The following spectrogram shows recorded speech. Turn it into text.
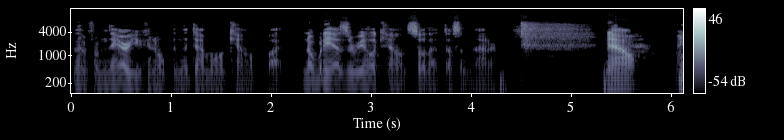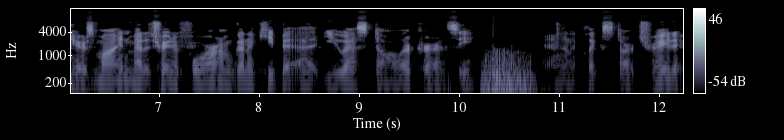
and then from there you can open the demo account. But nobody has a real account, so that doesn't matter. Now, here's mine, MetaTrader 4. I'm going to keep it at US dollar currency. I'm going to click Start Trading.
